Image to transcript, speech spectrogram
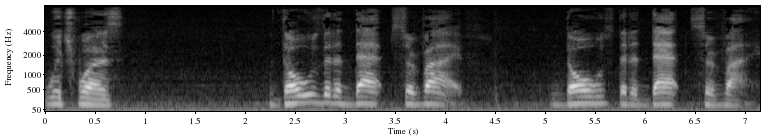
which was those that adapt survive. Those that adapt survive.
